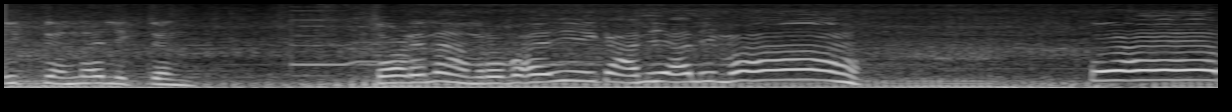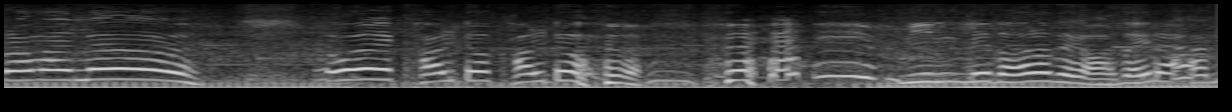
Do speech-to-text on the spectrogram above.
लिक्चन है लिक्चन चढेन हाम्रो बाइक आलिआलीमा ओए रमाइलो ओए खाल्टो खाल्टो। मिनले धर त हँसाइरहन्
